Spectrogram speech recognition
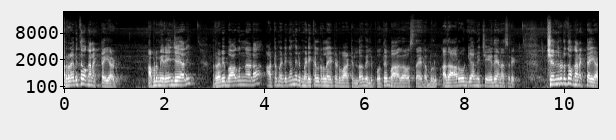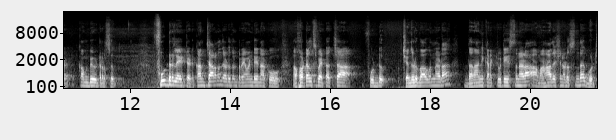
రవితో కనెక్ట్ అయ్యాడు. అప్పుడు మీరు ఏం చేయాలి? రవి బాగున్నాడా? ఆటోమేటిక్గా మీరు మెడికల్ రిలేటెడ్ వాటిల్లో వెళ్ళిపోతే బాగా వస్తాయి డబ్బులు. అది ఆరోగ్యాన్ని ఇచ్చే ఏదైనా సరే. చంద్రుడితో కనెక్ట్ అయ్యాడు కంప్యూటర్స్ ఫుడ్ రిలేటెడ్ కానీ చాలామంది అడుగుతుంటారు ఏమంటే నాకు హోటల్స్ పెట్టచ్చా? ఫుడ్ చంద్రుడు బాగున్నాడా? ధనాన్ని కనెక్టివిటీ ఇస్తున్నాడా? ఆ మహాదశ నడుస్తుందా? గుడ్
